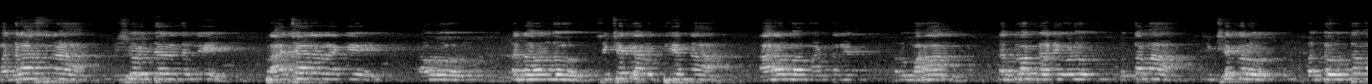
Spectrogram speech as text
ಮದ್ರಾಸ್ನ ವಿಶ್ವವಿದ್ಯಾಲಯದಲ್ಲಿ ಪ್ರಾಚಾರ್ಯರಾಗಿ ಅವರು ತನ್ನ ಒಂದು ಶಿಕ್ಷಕ ವೃತ್ತಿಯನ್ನ ಆರಂಭ ಮಾಡ್ತಾರೆ. ಅವರು ಮಹಾನ್ ತತ್ವಜ್ಞಾನಿಗಳು, ಉತ್ತಮ ಶಿಕ್ಷಕರು ಮತ್ತು ಉತ್ತಮ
